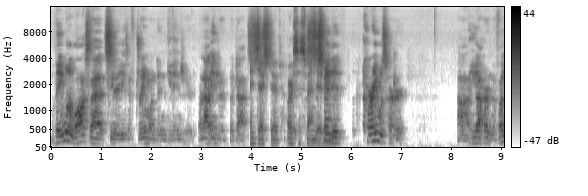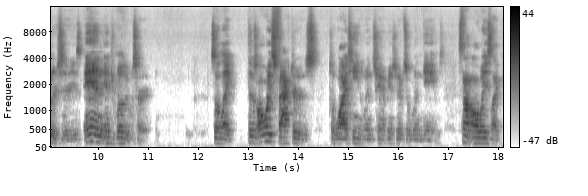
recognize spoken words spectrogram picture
they would have lost that series if Draymond didn't get injured, or not injured, but got ejected or suspended. Suspended. Curry was hurt. Uh, he got hurt in the Thunder series, and Andrew Bogut was hurt. So like, there's always factors to why teams win championships or win games. It's not always like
